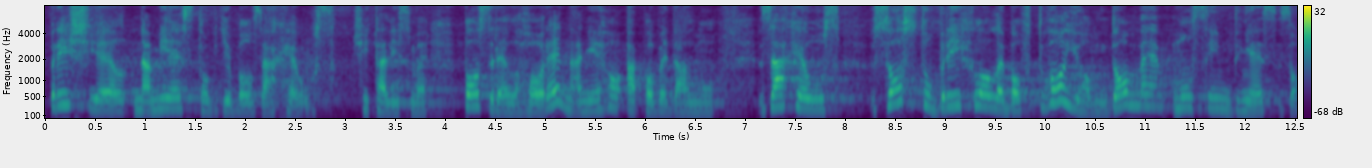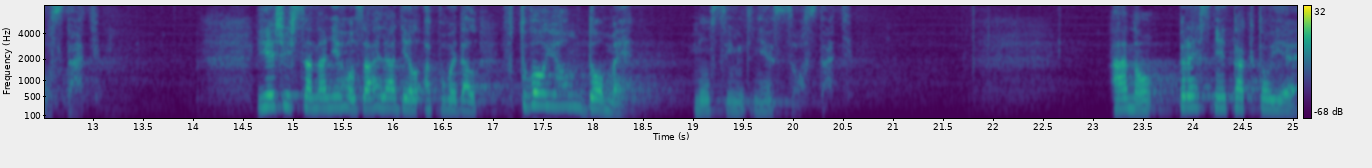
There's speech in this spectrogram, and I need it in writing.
prišiel na miesto, kde bol Zacheus. Čítali sme, pozrel hore na neho a povedal mu, Zacheus, zostup rýchlo, lebo v tvojom dome musím dnes zostať. Ježiš sa na neho zahľadil a povedal, v tvojom dome musím dnes zostať. Áno, presne tak to je,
